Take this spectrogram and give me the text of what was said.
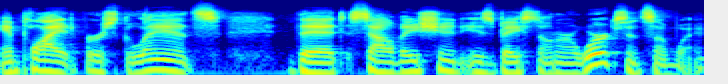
imply at first glance that salvation is based on our works in some way.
